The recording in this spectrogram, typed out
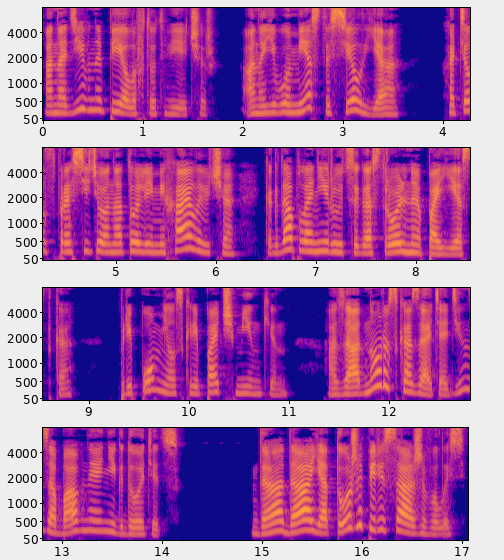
Она дивно пела в тот вечер. А на его место сел я. Хотел спросить у Анатолия Михайловича, когда планируется гастрольная поездка. Припомнил скрипач Минкин. А заодно рассказать один забавный анекдотец. Да-да, я тоже пересаживалась.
